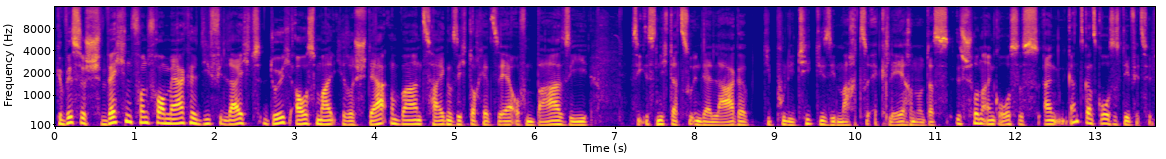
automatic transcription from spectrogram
gewisse Schwächen von Frau Merkel, die vielleicht durchaus mal ihre Stärken waren, zeigen sich doch jetzt sehr offenbar. Sie, sie ist nicht dazu in der Lage, die Politik, die sie macht, zu erklären. Und das ist schon ein großes, ein ganz, ganz großes Defizit.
